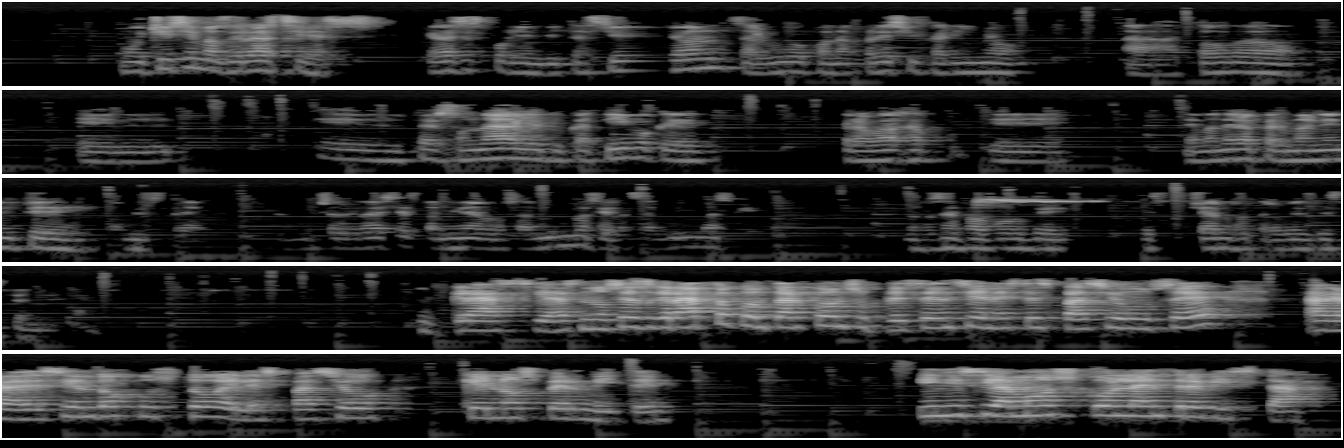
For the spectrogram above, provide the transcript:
Muchísimas gracias. Gracias por la invitación. Saludo con aprecio y cariño a todo el personal educativo que trabaja eh, de manera permanente en nuestra Muchas gracias también a los alumnos y a las alumnas que nos hacen favor de, escucharnos a través de este medio. Gracias. Nos es grato contar con su presencia en este espacio UC, agradeciendo justo el espacio que nos permite. Iniciamos con la entrevista.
